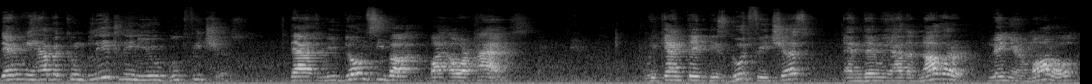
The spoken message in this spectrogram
then we have a completely new good features that we don't see by, by our eyes. We can take these good features and then we add another linear model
